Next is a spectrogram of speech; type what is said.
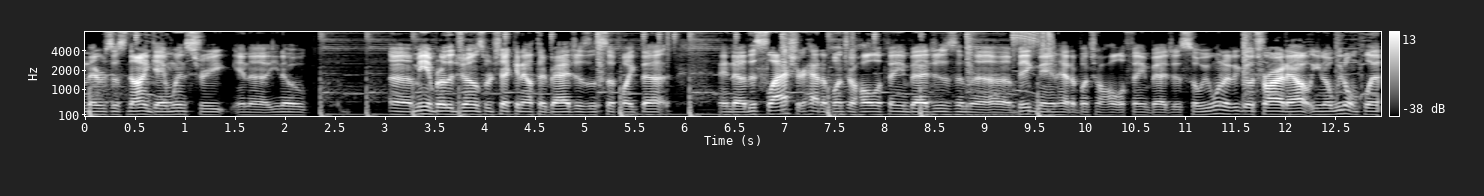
and there was this nine-game win streak, and, uh, you know, uh, me and Brother Jones were checking out their badges and stuff like that. And uh, this slasher had a bunch of Hall of Fame badges, and the uh, big man had a bunch of Hall of Fame badges. So we wanted to go try it out. You know, we don't play.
